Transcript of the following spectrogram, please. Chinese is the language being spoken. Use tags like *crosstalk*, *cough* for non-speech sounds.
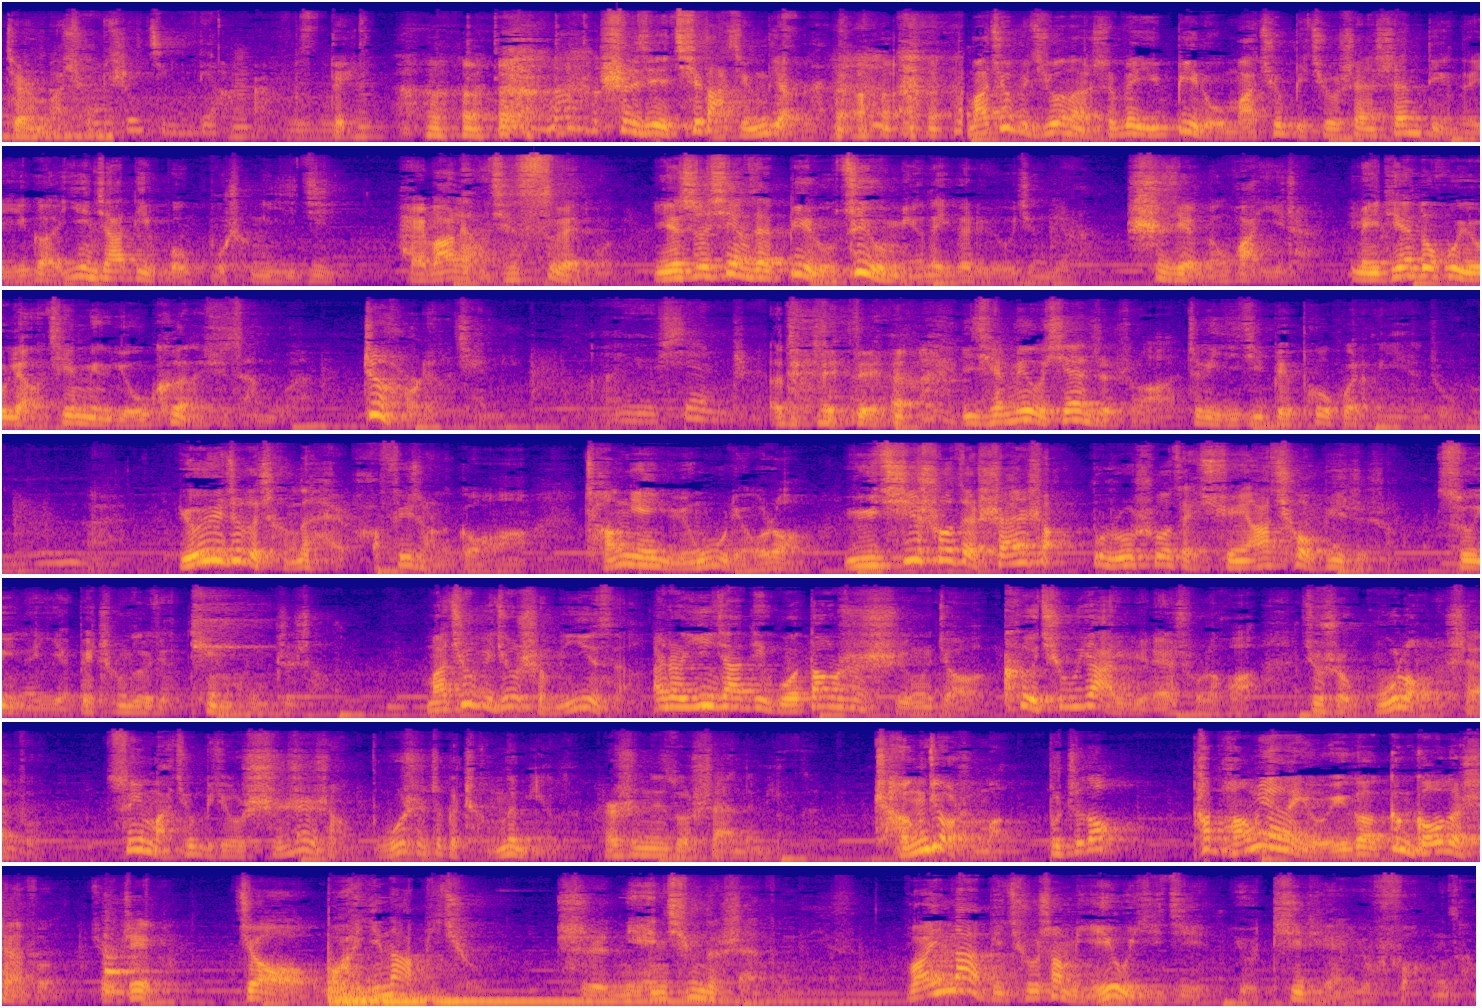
就是马丘比丘全是。景点儿。对，世界七大景点儿。马丘比丘呢是位于秘鲁马丘比丘山山顶的一个印加帝国古城遗迹，海拔两千四百多米，也是现在秘鲁最有名的一个旅游景点儿，世界文化遗产。每天都会有两千名游客呢去参观，正好两千米。啊，有限制。呃，对对对，以前没有限制是吧？这个遗迹被破坏的很严重。哎，由于这个城的海拔非常的高啊，常年云雾缭绕，与其说在山上，不如说在悬崖峭壁之上，所以呢，也被称作叫天空之城。马丘比丘什么意思啊？按照印加帝国当时使用的叫克丘亚语来说的话，就是古老的山峰。所以马丘比丘实质上不是这个城的名字，而是那座山的名字。城叫什么不知道。它旁边呢有一个更高的山峰，就是这个叫瓦伊纳比丘，是年轻的山峰的意思。瓦伊纳比丘上面也有遗迹，有梯田，有房子。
